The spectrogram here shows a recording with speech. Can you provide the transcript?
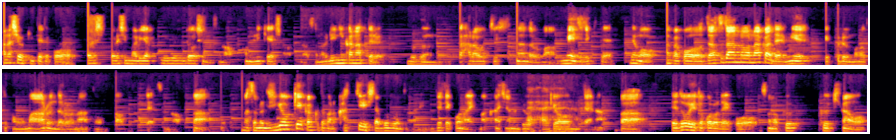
話を聞いてて、こう、取取締役同士のそのコミュニケーションの、その理にかなってる部分が腹落ちし、なんだろう、まあ、イメージできて、でも、なんかこう、雑談の中で見えてくるものとかも、まあ、あるんだろうなと思って、その、まあ、まあ、その事業計画とかのかっちりした部分とかに出てこない、まあ、会社の状はいはいはい況みたいな、とか、で、どういうところで、こう、その空空気感を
